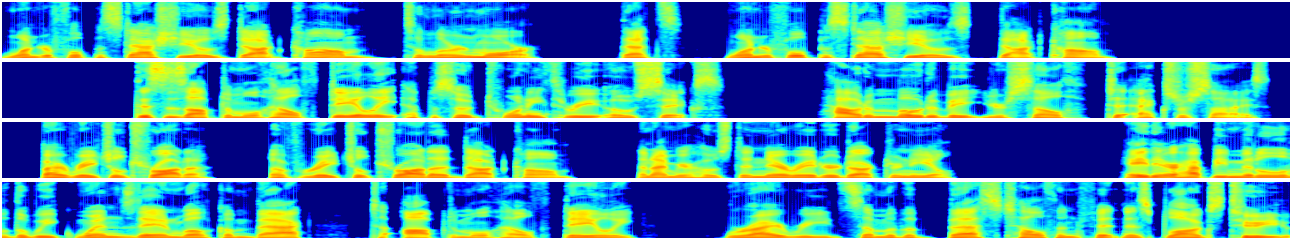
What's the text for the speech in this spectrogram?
wonderfulpistachios.com to learn more. That's wonderfulpistachios.com. This is Optimal Health Daily, episode 2306 How to Motivate Yourself to Exercise by Rachel Trotta of racheltrotta.com. And I'm your host and narrator, Dr. Neal. Hey there, happy middle of the week Wednesday, and welcome back to Optimal Health Daily, where I read some of the best health and fitness blogs to you.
